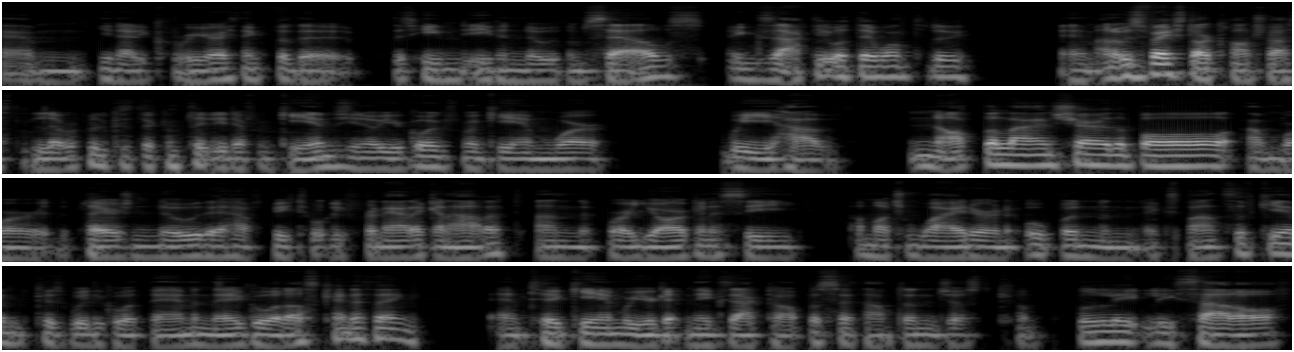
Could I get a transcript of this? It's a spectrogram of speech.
um United career. I think for the the team to even know themselves exactly what they want to do, um, and it was a very stark contrast to Liverpool because they're completely different games. You know, you're going from a game where we have not the lion's share of the ball, and where the players know they have to be totally frenetic and at it, and where you are going to see a much wider and open and expansive game because we'll go at them and they'll go at us kind of thing. Um, to a game where you're getting the exact opposite. Southampton just completely sat off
